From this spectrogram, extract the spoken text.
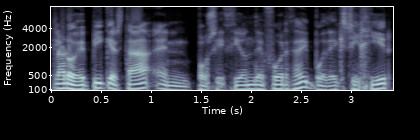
claro, Epic está en posición de fuerza y puede exigir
